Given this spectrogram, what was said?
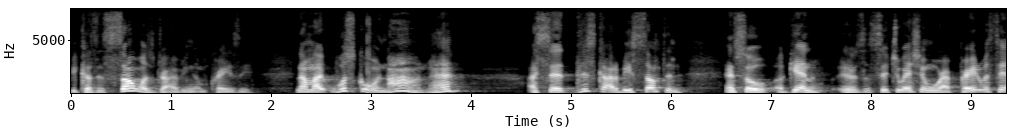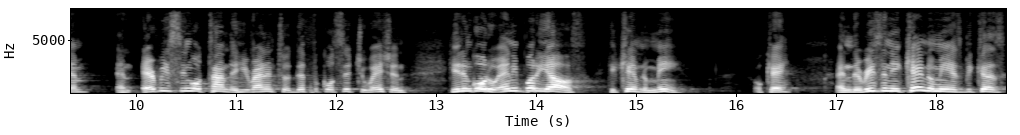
because his son was driving him crazy. And I'm like, what's going on, man? I said, this got to be something. And so, again, it was a situation where I prayed with him. And every single time that he ran into a difficult situation, he didn't go to anybody else. He came to me, okay? And the reason he came to me is because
